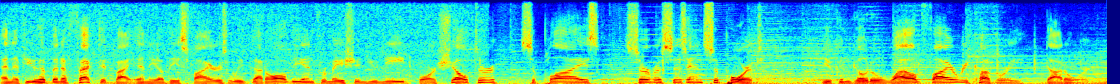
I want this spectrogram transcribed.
And if you have been affected by any of these fires, we've got all the information you need for shelter, supplies, services, and support. You can go to wildfirerecovery.org.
